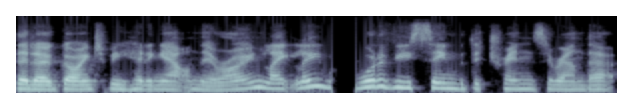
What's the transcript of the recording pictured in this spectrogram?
that are going to be heading out on their own lately. What have you seen with the trends around that?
